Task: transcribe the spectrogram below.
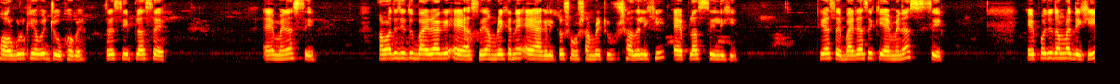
পাওয়ারগুলো কী হবে? যোগ হবে। তাহলে c plus a a minus c আমাদের যেহেতু বাইরে আগে এ আছে, আমরা এখানে এ আগে লিখলেও সমস্যা, আমরা একটু সাদে লিখি এ প্লাস সি লিখি। ঠিক আছে? বাইরে আছে কি? এ মাইনাস সি এরপর যদি আমরা দেখি,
